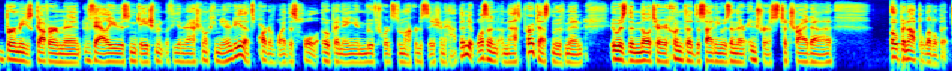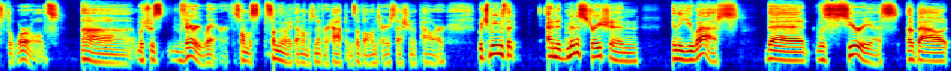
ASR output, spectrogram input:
Burmese government values engagement with the international community. That's part of why this whole opening and move towards democratization happened. It wasn't a mass protest movement. It was the military junta deciding it was in their interest to try to open up a little bit to the world, uh, which was very rare. This almost something like that almost never happens, a voluntary cession of power, which means that an administration in the US that was serious about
